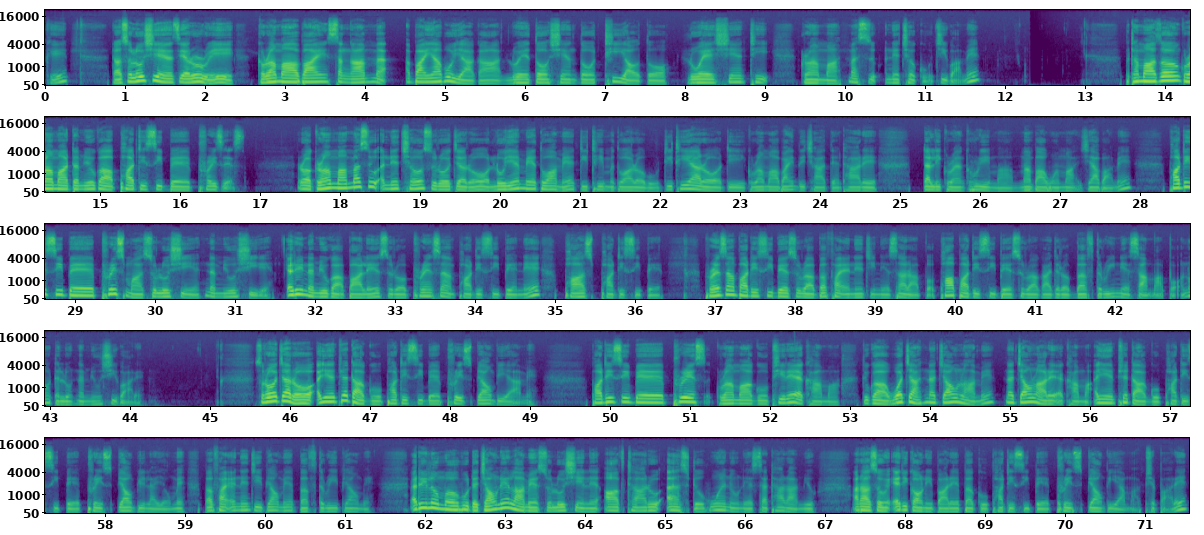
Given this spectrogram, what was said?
okay ဒါဆိုလို့ရှိရင်ဆရာတို့တွေ grammar ဘိုင်း15မှတ်အပိုင်ရဖို့ရာကလွယ်သောရှင်းသောထိရောက်သောလွယ်ရှင်းထိ grammar မှတ်စုအနည်းချုပ်ကိုကြည့်ပါမယ်ပထမဆုံး grammar တစ်မျိုးက participle phrases အဲ့တော့ grammar မှတ်စုအနည်းချုပ်ဆိုတော့ကြတော့လိုရင်းမဲသွားမယ်ဒီထေးမသွားတော့ဘူးဒီထေးကတော့ဒီ grammar ဘိုင်းတခြားတင်ထားတဲ့ Telegram group မှာ member ဝင်မှရပါမယ် participle phrase မှာဆိုလို့ရှိရင်နှစ်မျိုးရှိတယ်အဲ့ဒီနှစ်မျိုးကဘာလဲဆိုတော့ present participle နဲ့ past participle present participle ဆိုတာ verb 5 energy နဲ့စတာပေါ့ past participle ဆိုတာကကျတော့ verb 3နဲ့စမှာပေါ့เนาะဒီလိုနှစ်မျိုးရှိပါတယ်ဆိုတော့ကြတော့အရင်ဖြစ်တာကို participle phrase ပြောင်းပြရမယ် participle phrase grammar ကိုဖြည့်တဲ့အခါမှာသူကဝက်ကြနှစ်ကြောင်းလာမယ်နှစ်ကြောင်းလာတဲ့အခါမှာအရင်ဖြစ်တာကို participle phrase ပြောင်းပြလိုက်ရုံပဲ verb 5 ing ပြောင်းမယ် verb 3ပြောင်းမယ်အဲ့ဒီလိုမဟုတ်ဘူးတကြောင်နဲ့လာမယ်ဆိုလို့ရှိရင်လည်း after တို့ as တို့ when တို့နဲ့ဆက်ထားတာမျိုးအဲ့ဒါဆိုရင်အဲ့ဒီကောင်တွေပါတဲ့ဘက်ကို participle phrase ပြောင်းပြရမှာဖြစ်ပါတယ်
